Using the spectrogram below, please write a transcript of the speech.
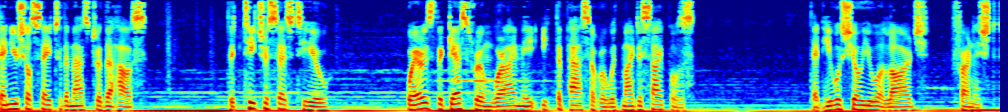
Then you shall say to the master of the house, The teacher says to you, Where is the guest room where I may eat the Passover with my disciples? Then he will show you a large, furnished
